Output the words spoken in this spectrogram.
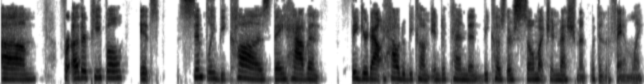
Um, for other people it's simply because they haven't figured out how to become independent because there's so much enmeshment within the family.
